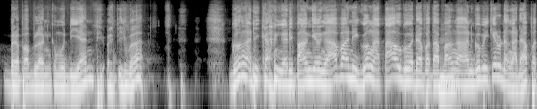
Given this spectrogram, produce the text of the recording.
berapa bulan kemudian tiba-tiba gue nggak di, nggak dipanggil nggak apa nih gue nggak tahu gue dapat apa Hmm. nggak kan. Gue mikir udah nggak dapet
